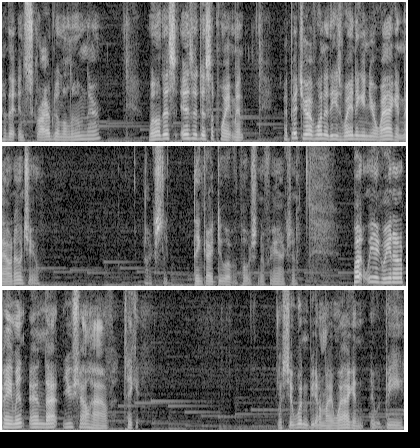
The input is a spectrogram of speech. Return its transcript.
Have that inscribed on the loom there? Well, this is a disappointment. I bet you have one of these waiting in your wagon now, don't you? I actually think I do have a potion of free action. But we agreed on a payment, and that you shall have. Take it. Which it wouldn't be on my wagon, it would be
